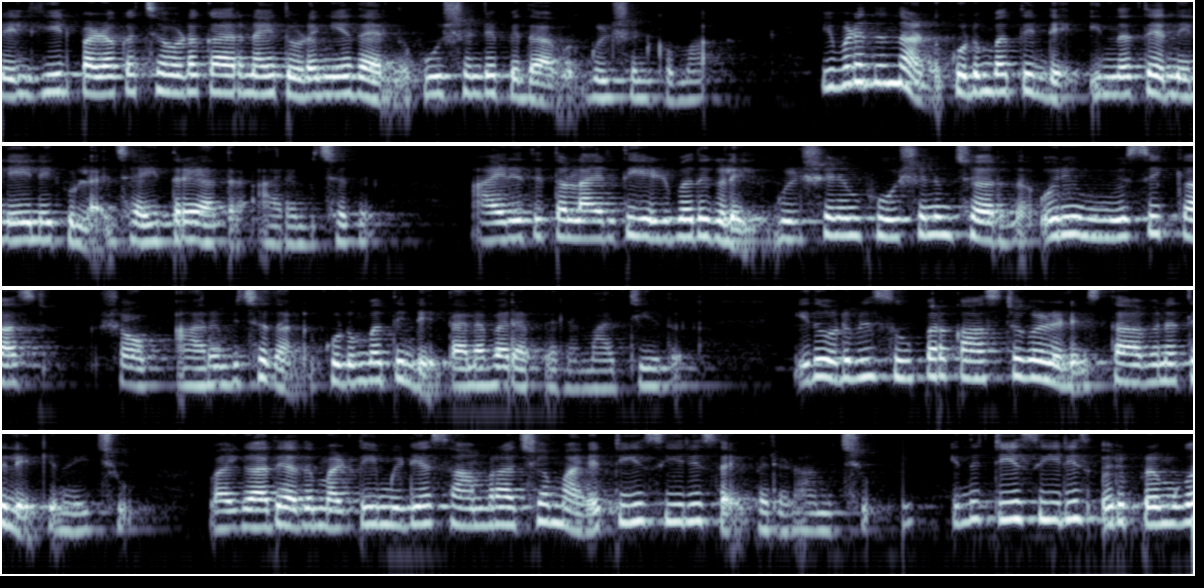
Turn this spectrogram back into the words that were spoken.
ഡൽഹിയിൽ പഴക്കച്ചവടക്കാരനായി തുടങ്ങിയതായിരുന്നു ഭൂഷന്റെ പിതാവ് ഗുൽഷൻ കുമാർ. ഇവിടെ നിന്നാണ് കുടുംബത്തിന്റെ ഇന്നത്തെ നിലയിലേക്കുള്ള ജൈത്രയാത്ര ആരംഭിച്ചത്. ആയിരത്തി തൊള്ളായിരത്തി എഴുപതുകളിൽ ഗുൽഷനും ഭൂഷനും ചേർന്ന് ഒരു മ്യൂസിക് കാസ്റ്റ് ഷോപ്പ് ആരംഭിച്ചതാണ് കുടുംബത്തിന്റെ തലവര തന്നെ മാറ്റിയത്. ഇത് ഒടുവിൽ സൂപ്പർ കാസ്റ്റുകളുടെ സ്ഥാപനത്തിലേക്ക് നയിച്ചു. വൈകാതെ അത് മൾട്ടിമീഡിയ സാമ്രാജ്യമായ ടി സീരീസായി പരിണമിച്ചു. ഇന്ന് ടി സീരീസ് ഒരു പ്രമുഖ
